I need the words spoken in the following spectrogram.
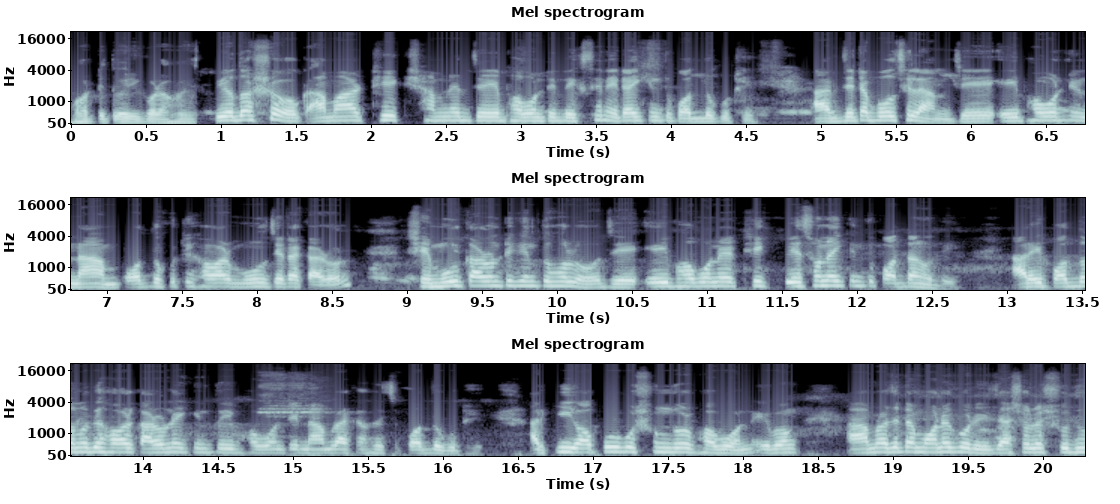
ঘরটি তৈরি করা হয়েছে। প্রিয় দর্শক, আমার ঠিক সামনের যে ভবনটি দেখছেন, এটাই কিন্তু পদ্মকুঠি। আর যেটা বলছিলাম যে এই ভবনটির নাম পদ্মকুঠি হওয়ার মূল যেটা কারণ, সেই মূল কারণটি কিন্তু হলো যে এই ভবনের ঠিক পেছনেই কিন্তু পদ্মা নদী। আর এই পদ্ম নদী হওয়ার কারণেই কিন্তু এই ভবনটির নাম রাখা হয়েছে পদ্মকুঠি। আর কি অপূর্ব সুন্দর ভবন এবং আমরা যেটা মনে করি যে আসলে শুধু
